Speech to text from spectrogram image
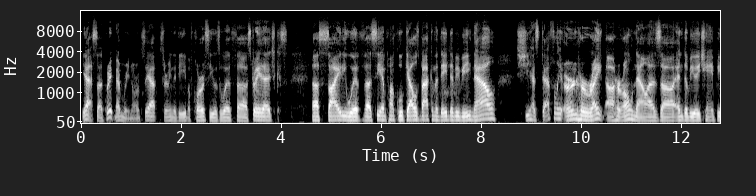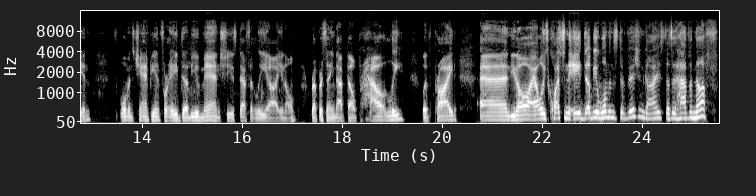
yes, uh, great memory, Norb. So, yeah, Serena Deeb, of course, he was with uh, Straight Edge uh, Society with uh, CM Punk, Luke Gallows back in the day, WB. Now she has definitely earned her right, uh, her own now as uh, NWA champion, women's champion for AW. Man, she's definitely, uh, you know, representing that belt proudly with pride. And, you know, I always question the AW women's division, guys. Does it have enough?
